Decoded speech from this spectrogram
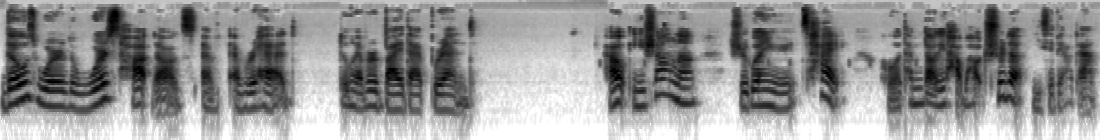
Those were the worst hot dogs I've ever had. Don't ever buy that brand. 好，以上呢是关于菜和它们到底好不好吃的一些表达。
